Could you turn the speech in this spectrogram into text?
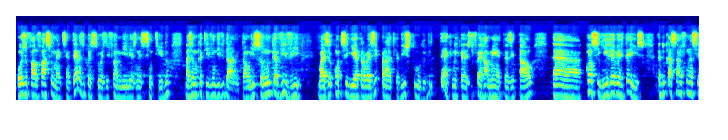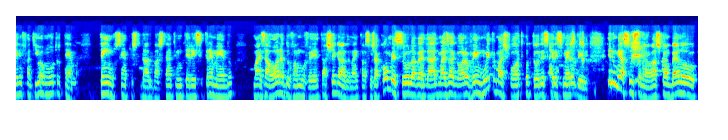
hoje eu falo facilmente, centenas de pessoas, de famílias nesse sentido, mas eu nunca tive endividado. Então, isso eu nunca vivi, mas eu consegui, através de prática, de estudo, de técnicas, de ferramentas e tal, uh, conseguir reverter isso. Educação financeira infantil é um outro tema. Tenho sempre estudado bastante, um interesse tremendo mas a hora do vamos ver está chegando, né? Então, assim, já começou, na verdade, mas agora vem muito mais forte com todo esse crescimento dele. E não me assusta, não. Acho que é um belo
